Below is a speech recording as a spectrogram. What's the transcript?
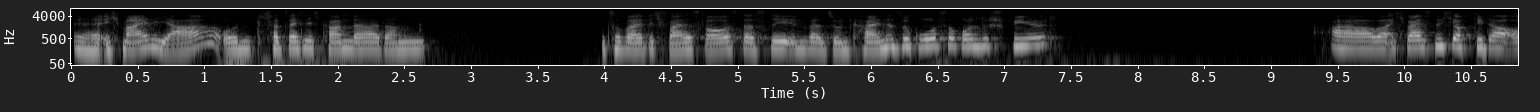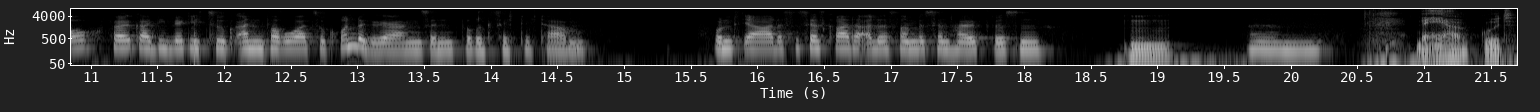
Äh, ich meine ja, und tatsächlich kam da dann, soweit ich weiß, raus, dass Reinvasion keine so große Rolle spielt. Aber ich weiß nicht, ob die da auch Völker, die wirklich zu, an Varroa zugrunde gegangen sind, berücksichtigt haben. Und ja, das ist jetzt gerade alles so ein bisschen Halbwissen. Mhm. Ähm, Naja, gut.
